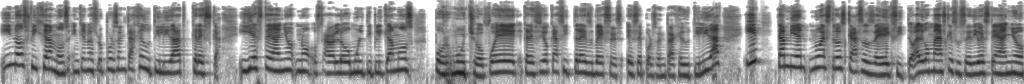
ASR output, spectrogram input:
y nos fijamos en que nuestro porcentaje de utilidad crezca. Y este año no, o sea, lo multiplicamos por mucho. Fue, creció casi tres veces ese porcentaje de utilidad. Y también nuestros casos de éxito. Algo más que sucedió este año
